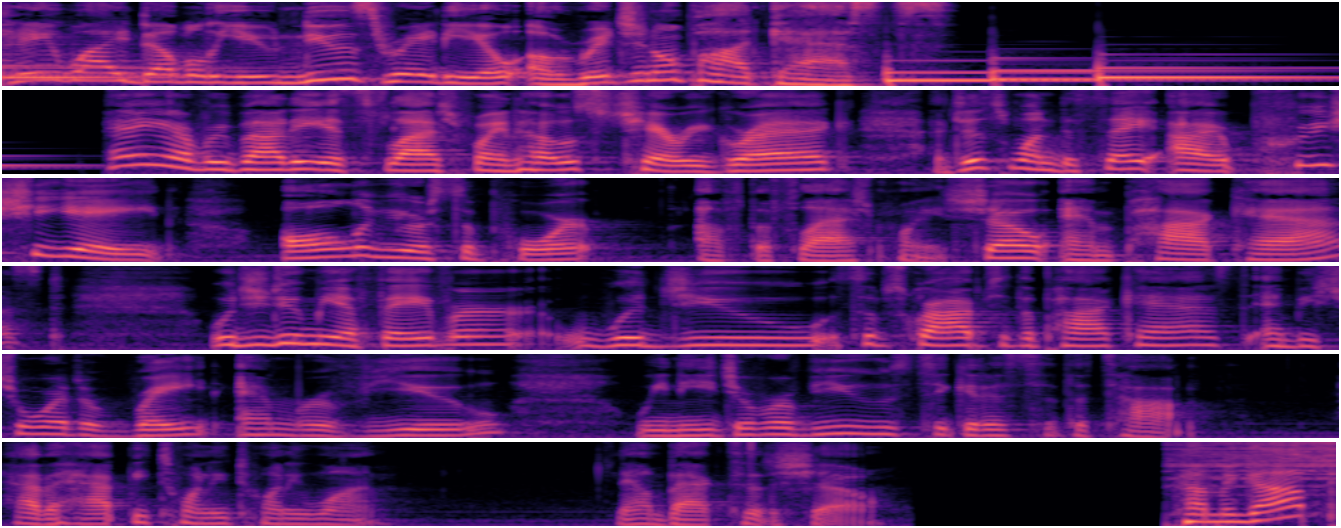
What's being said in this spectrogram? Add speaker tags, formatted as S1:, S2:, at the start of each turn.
S1: KYW News Radio original podcasts.
S2: Hey, everybody, it's Flashpoint host Cherri Gregg. I just wanted to say I appreciate all of your support of the Flashpoint show and podcast. Would you do me a favor? Would you subscribe to the podcast and be sure to rate and review? We need your reviews to get us to the top. Have a happy 2021. Now back to the show. Coming up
